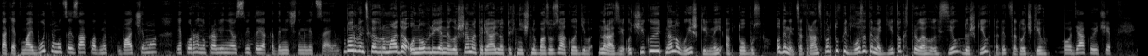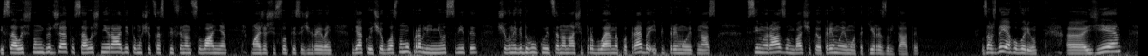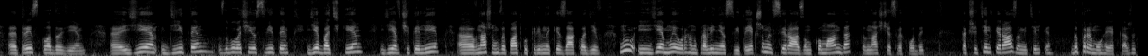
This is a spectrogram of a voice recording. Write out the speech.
Так як в майбутньому цей заклад ми бачимо як орган управління освіти академічним ліцеєм. Варвинська громада оновлює не лише матеріально-технічну базу закладів. Наразі очікують на новий шкільний автобус. Одиниця транспорту підвозитиме діток з прилеглих сіл до шкіл та дитсадочків. Дякуючи і селищному бюджету, селищній раді, тому що це співфінансування майже 600 тисяч гривень. Дякуючи обласному управлінню освіти, що вони відгукуються на наші проблеми, потреби і підтримують нас. Всі ми разом, бачите, отримуємо такі результати. Завжди я говорю: е, є три складові: Е, є діти, здобувачі освіти, є батьки, є вчителі, е, в нашому випадку керівники закладів. Ну і є ми, орган управління освіти. Якщо ми всі разом команда, то в нас щось виходить. Так що тільки разом і тільки до перемоги, як кажуть.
